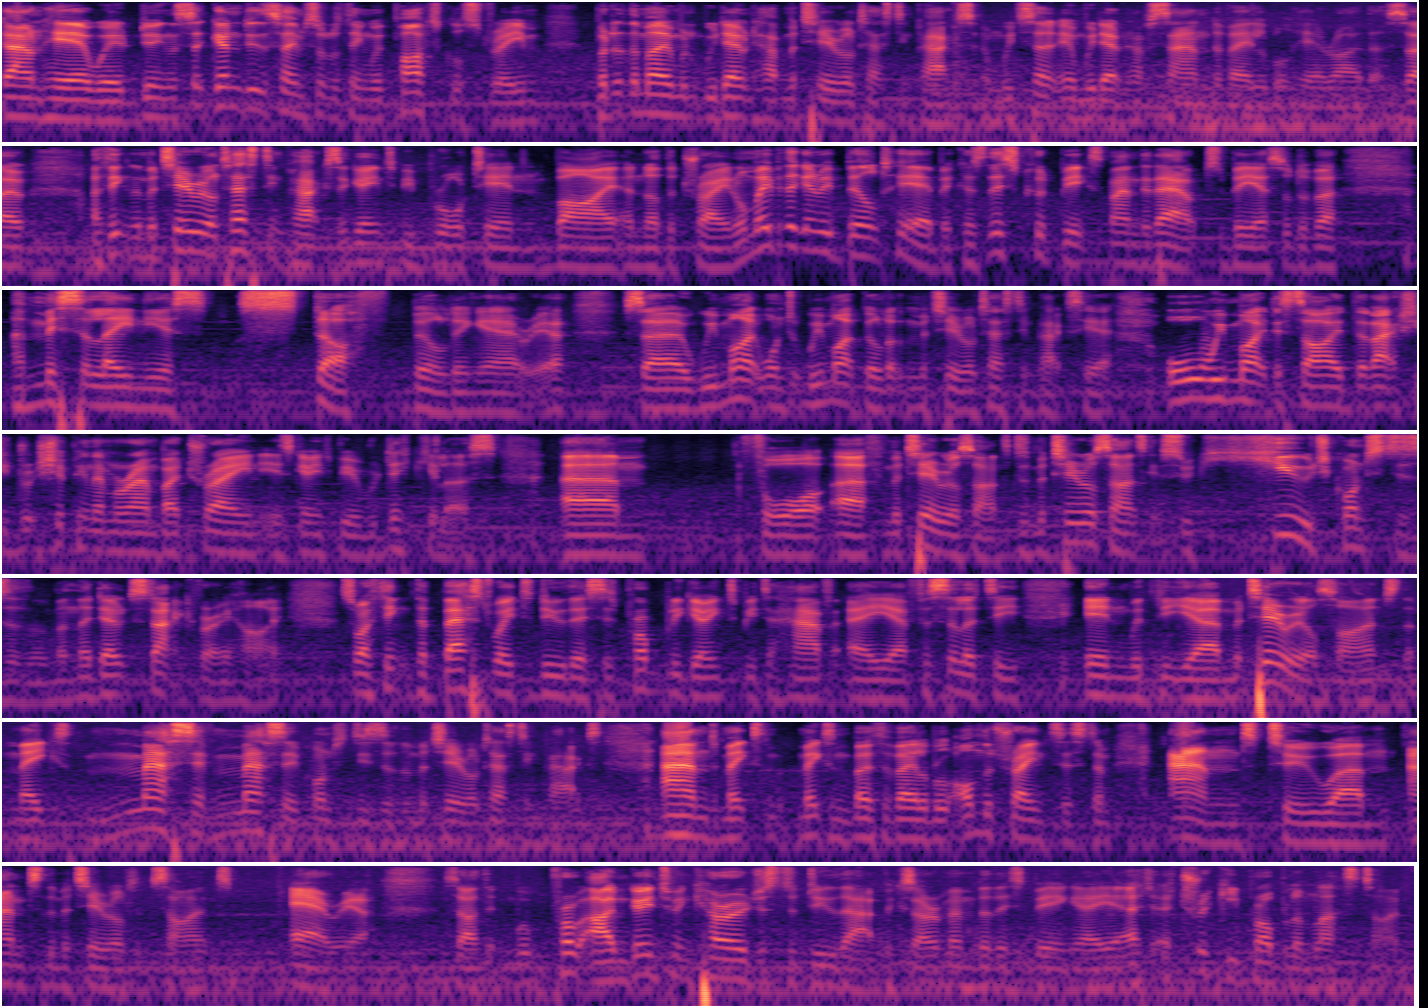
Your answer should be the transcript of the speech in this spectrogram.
Down here, we're doing going to do the same sort of thing with particle stream, but at the moment we don't have material testing packs, and we and we don't have sand available here either. So I think the material testing packs are going to be brought in by another train, or maybe they're going to be built here because this could be expanded out to be a sort of a, a miscellaneous stuff building area. So we might want to, we might build up the material testing packs here, or we might decide that actually shipping them around by train is going to be ridiculous. Um, for uh, for material science because material science gets huge quantities of them and they don't stack very high. So I think the best way to do this is probably going to be to have a uh, facility in with the uh, material science that makes massive, massive quantities of the material testing packs and makes them makes them both available on the train system and to um, and to the material science area. So I think we'll I'm going to encourage us to do that because I remember this being a, a, a tricky problem last time.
